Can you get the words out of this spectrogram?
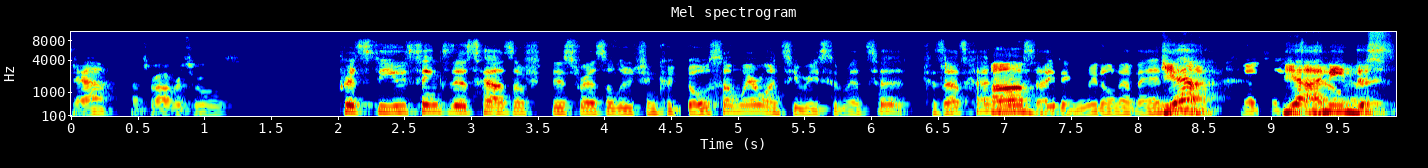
Yeah, that's Robert's rules. Chris, do you think this has a, this resolution could go somewhere once he resubmits it? Because that's kind Um, of exciting. We don't have any. yeah, Yeah, I mean, right? this,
